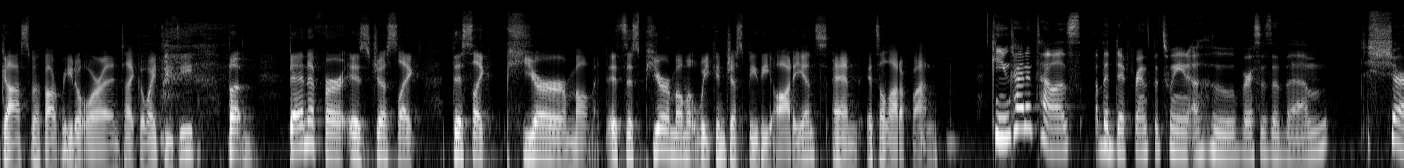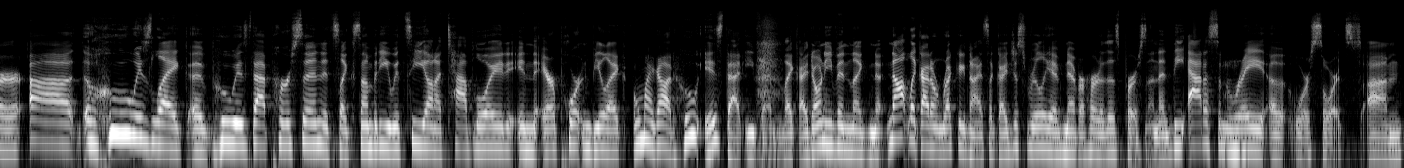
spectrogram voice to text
gossip about Rita Ora and Taika Waititi. but Bennifer is just like this like pure moment. It's this pure moment we can just be the audience, and it's a lot of fun. Can you kind of tell us the difference between a who versus a them? Sure. Uh, who is like, uh, who is that person? It's like somebody you would see on a tabloid in the airport and be like, oh my God, who is that even? Like, I don't even like, kn- not like I don't recognize, like, I just really have never heard of this person. And the Addison Rae uh, or sorts. Um,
